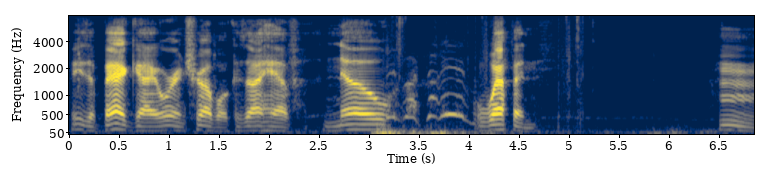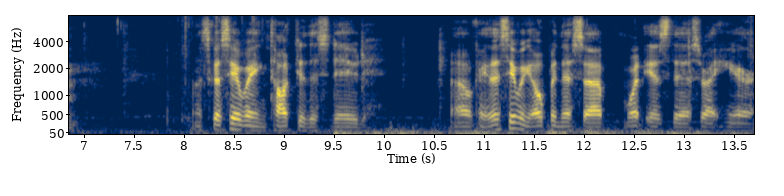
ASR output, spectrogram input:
if he's a bad guy, we're in trouble because I have no weapon. Hmm. Let's go see if we can talk to this dude. Okay, let's see if we can open this up. What is this right here?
